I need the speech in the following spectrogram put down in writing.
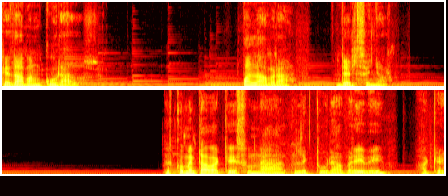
quedaban curados. Palabra del Señor. Les comentaba que es una lectura breve, la que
